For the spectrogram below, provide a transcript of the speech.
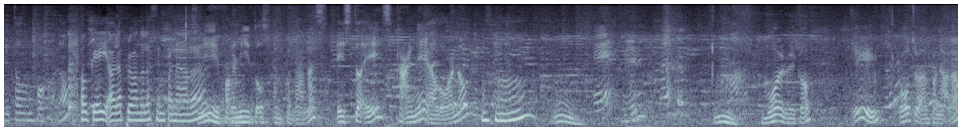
de todo un poco, ¿no? Ok, ahora probando las empanadas. Sí, para mí dos empanadas. Esto es carne al horno. Mm. Mm, muy rico. Y otra empanada.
